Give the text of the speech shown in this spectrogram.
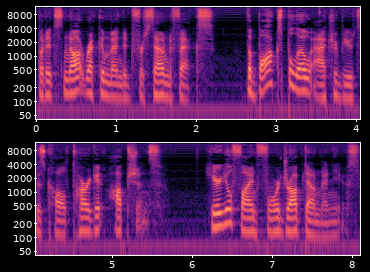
but it's not recommended for sound effects. The box below attributes is called Target Options. Here you'll find four drop-down menus.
